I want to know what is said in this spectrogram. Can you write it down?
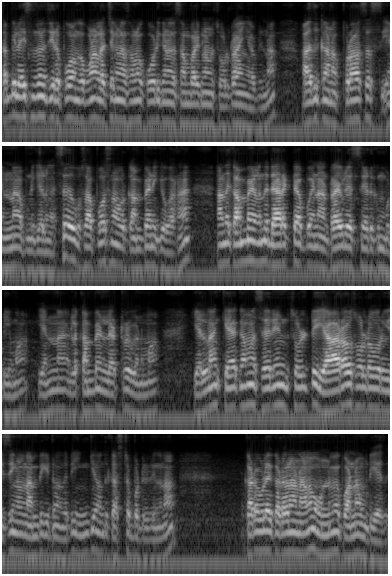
தம்பி லைசன்ஸ் வச்சுக்கிறப்போ அங்கே போனால் லட்சக்கணக்கான சம்பளம் கோடிக்கணக்கு சம்பாதிக்கலாம்னு சொல்கிறாங்க அப்படின்னா அதுக்கான ப்ராசஸ் என்ன அப்படின்னு கேளுங்க. சார் சப்போஸ் நான் ஒரு கம்பெனிக்கு வரேன். அந்த கம்பெனிலேருந்து டேரெக்டாக போய் நான் டிரைவர் லைசன்ஸ் எடுக்க முடியுமா? என்ன? இல்லை கம்பெனி லெட்டர் வேணுமா? எல்லாம் கேட்காம சரின்னு சொல்லிட்டு யாரோ சொல்கிற ஒரு விஷயங்களை நம்பிக்கிட்டு வந்துட்டு இங்கே வந்து கஷ்டப்பட்டுட்டு இருந்தேன்னா கடவுளே கடவுளானாலும் ஒன்றுமே பண்ண முடியாது.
